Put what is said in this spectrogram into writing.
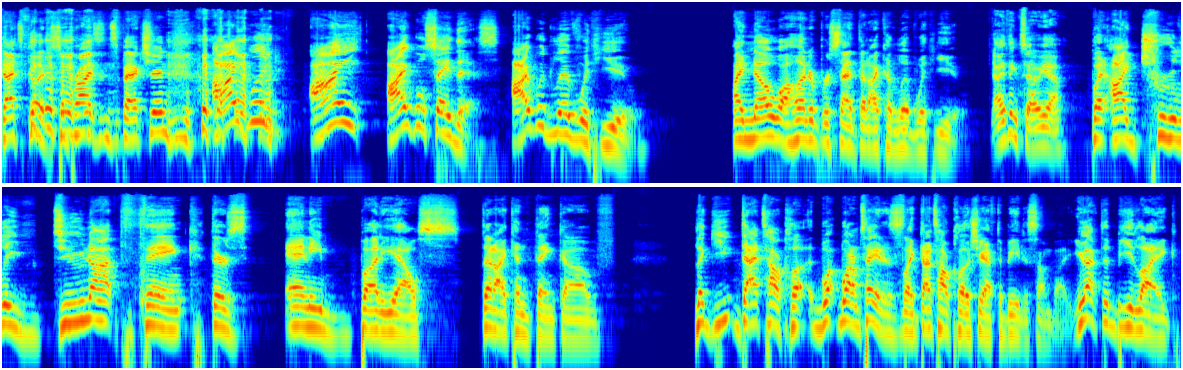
That's good. Surprise inspection. I would I I will say this. I would live with you. I know 100% that I could live with you. I think so. Yeah. But I truly do not think there's anybody else that I can think of. Like you that's how close what what I'm saying is like that's how close you have to be to somebody. You have to be like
